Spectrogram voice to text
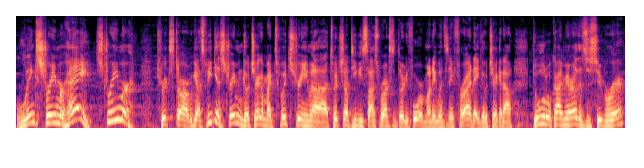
Link Streamer. Hey, streamer. Trickstar. We got, speaking of streaming, go check out my Twitch stream, uh, twitch.tv slash Ruxin34, Monday, Wednesday, Friday. Go check it out. Dual Little Chimera. This is super rare.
